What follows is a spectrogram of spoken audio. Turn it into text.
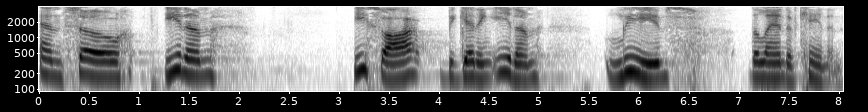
And so Edom, Esau, begetting Edom, leaves the land of Canaan.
